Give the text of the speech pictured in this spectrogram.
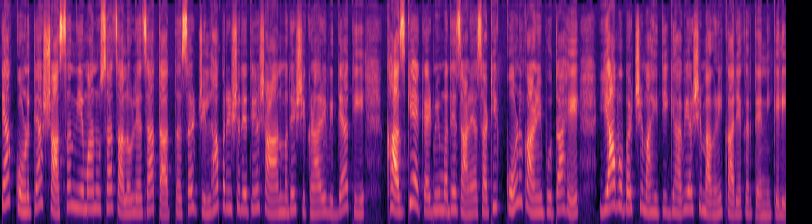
त्या कोणत्या शासन नियमानुसार चालवल्या जातात? तसंच जिल्हा परिषदेतील शाळांमध्ये शिकणारे विद्यार्थी खासगी अकॅडमीमध्ये जाण्यासाठी कोण कारणीभूत आहे? याबाबतची माहिती घ्यावी अशी मागणी कार्यकर्त्यांनी केली.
